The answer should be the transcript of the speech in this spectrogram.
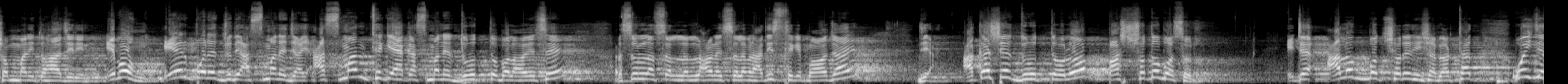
সম্মানিত হাজিরিন, এবং এরপরে যদি আসমানে যায় আসমান থেকে এক আসমানের দূরত্ব বলা হয়েছে রসুল্লাহ সাল্লাহ হাদিস থেকে পাওয়া যায় যে আকাশের দূরত্ব হলো পাঁচশত বছর। এটা আলোক বৎসরের হিসাবে, অর্থাৎ ওই যে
